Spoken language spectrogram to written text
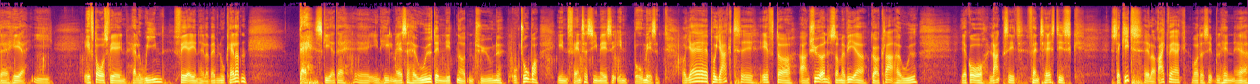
der her i efterårsferien, Halloween-ferien, eller hvad vi nu kalder den, der sker der øh, en hel masse herude den 19. og den 20. oktober. En fantasimesse, en bogmesse. Og jeg er på jagt øh, efter arrangørerne, som er ved at gøre klar herude. Jeg går langs et fantastisk stakit eller rækværk, hvor der simpelthen er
